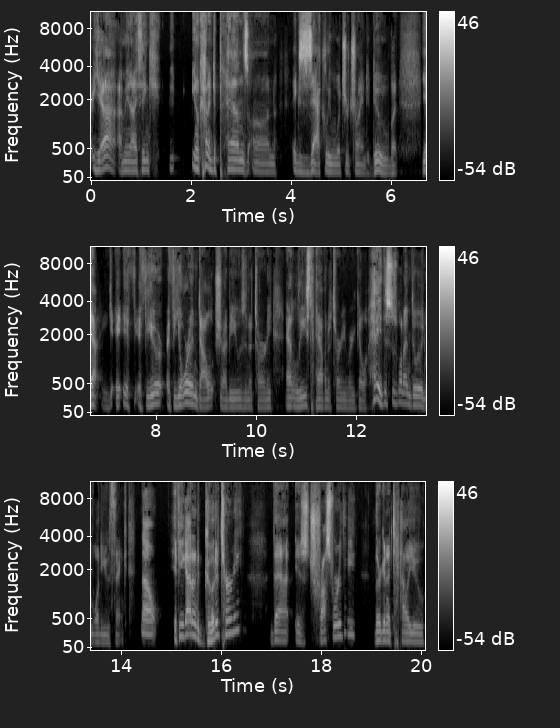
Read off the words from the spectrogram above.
yeah. I mean, I think, you know, kind of depends on exactly what you're trying to do. But yeah, if, if you're, if you're in doubt, should I be using an attorney? At least have an attorney where you go, Hey, this is what I'm doing. What do you think? Now, if you got a good attorney that is trustworthy, they're going to tell you,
